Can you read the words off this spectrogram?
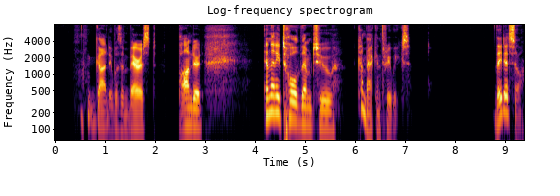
Gandhi was embarrassed, pondered, and then he told them to come back in three weeks. They did so.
